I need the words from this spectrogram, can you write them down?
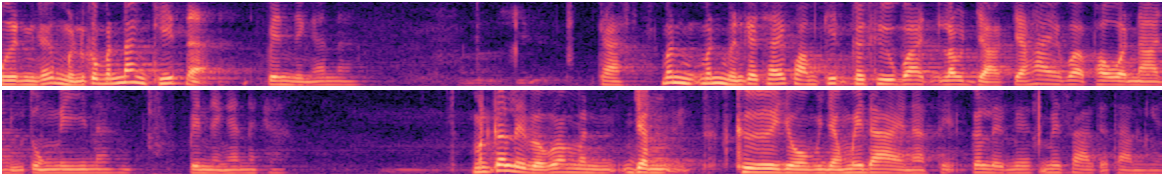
มึนก็เหมือนกับมันนั่งคิดน่ะ เป็นอย่างนั้นนะ ค่ะมันมันเหมือนกับใช้ความคิดก็คือว่าเราอยากจะให้ว่าภาวนาอยู่ตรงนี้นะเป็นอย่างนั้นนะคะ มันก็เลยแบบว่ามันยังคือโยมยังไม่ได้นะที่ก็เลยไม่ไม่ทราบจะทำไง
